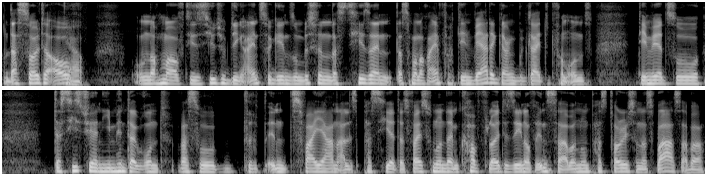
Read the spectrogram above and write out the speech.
Und das sollte auch, ja. um nochmal auf dieses YouTube-Ding einzugehen, so ein bisschen das Ziel sein, dass man auch einfach den Werdegang begleitet von uns, den wir jetzt so das siehst du ja nie im Hintergrund, was so in zwei Jahren alles passiert. Das weißt du nur in deinem Kopf. Leute sehen auf Insta aber nur ein paar Stories und das war's. Aber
